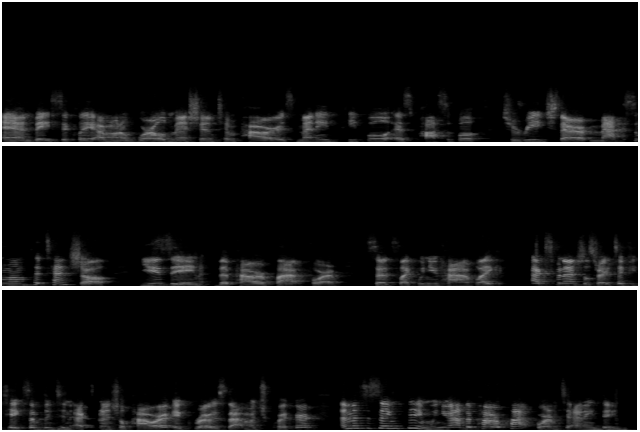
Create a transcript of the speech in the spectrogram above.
And basically, I'm on a world mission to empower as many people as possible to reach their maximum potential using the power platform. So it's like when you have like exponentials, right? So if you take something to an mm-hmm. exponential power, it grows that much quicker. And that's the same thing when you add the power platform to anything.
